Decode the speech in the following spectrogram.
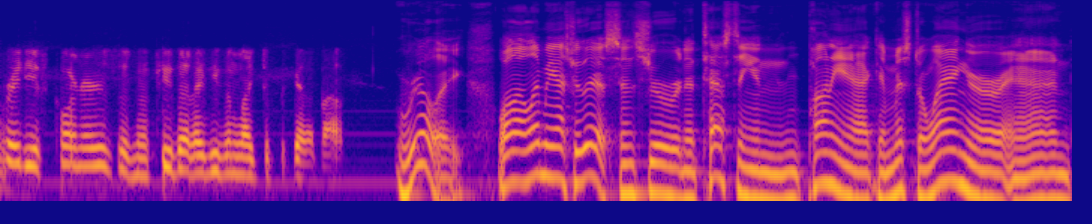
radius corners, and a few that I'd even like to forget about. Really? Well, let me ask you this: since you're in the testing in Pontiac and Mr. Wanger, and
